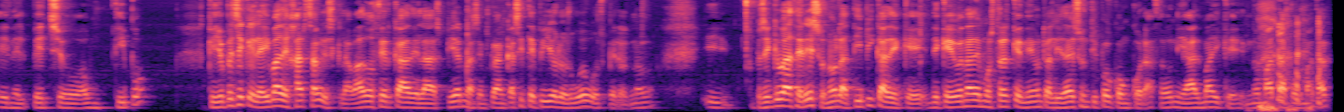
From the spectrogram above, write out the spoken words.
en el pecho a un tipo, que yo pensé que le iba a dejar, ¿sabes? Clavado cerca de las piernas, en plan, casi te pillo los huevos, pero no. Y pensé que iba a hacer eso, ¿no? La típica de que, de que iban a demostrar que Neo en realidad es un tipo con corazón y alma y que no mata por matar.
